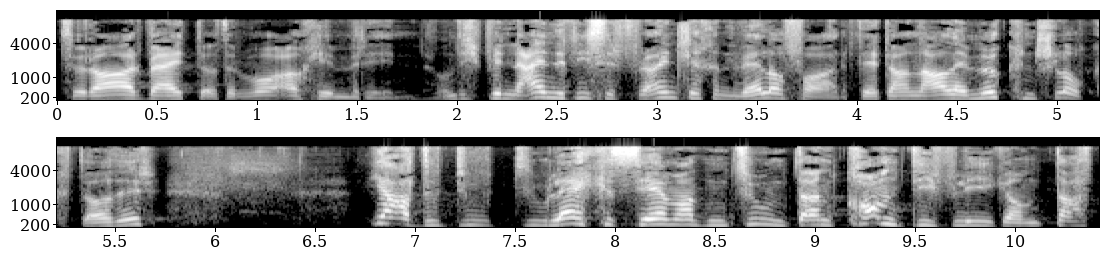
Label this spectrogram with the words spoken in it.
zur Arbeit oder wo auch immer hin. Und ich bin einer dieser freundlichen Velofahrer, der dann alle Mücken schluckt, oder? Ja, du, du, du lächelst jemandem zu und dann kommt die Fliege und das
